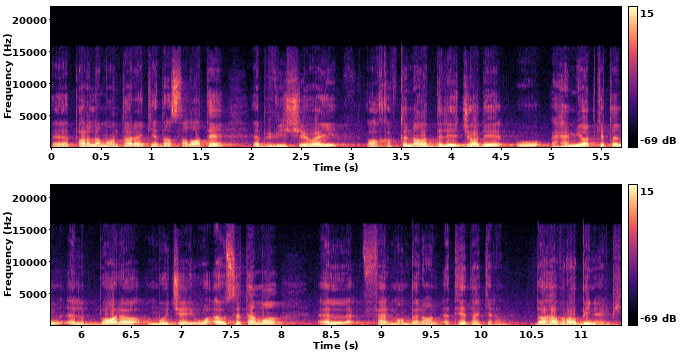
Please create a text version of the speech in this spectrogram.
پارلمانتارکی دا سالاته به وی شوی آخفتنا دل جاده و همیاد کتن البارا موچه و او ستما الفرمانبران اتهتا کرن دا هفرا بین اربی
